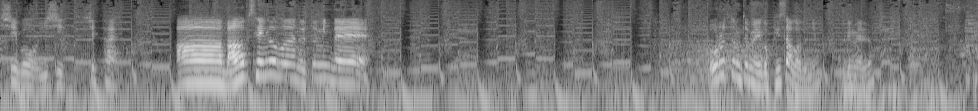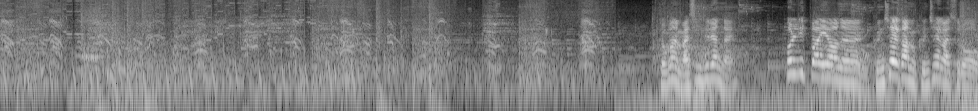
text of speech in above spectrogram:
15, 20, 18. 아, 마흡 생흡은 으뜸인데. 오르뜸 뜨면 이거 비싸거든요? 그린멜름? 저번에 말씀드렸나요? 홀리파이어는 근처에 가면 근처에 갈수록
